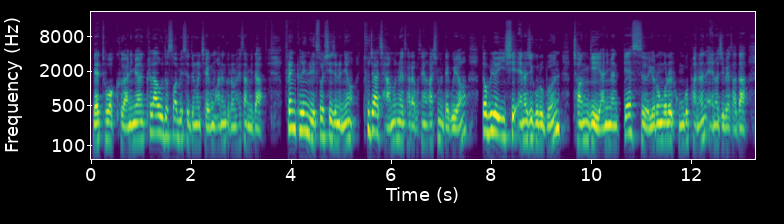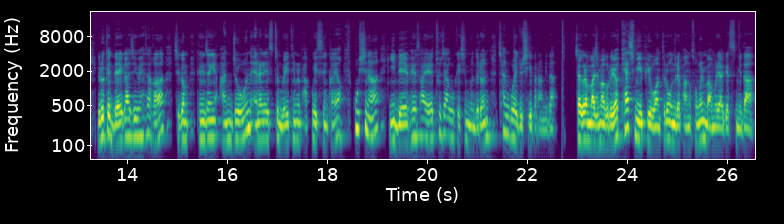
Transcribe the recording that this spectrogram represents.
네트워크 아니면 클라우드 서비스 등을 제공하는 그런 회사입니다. Franklin Resources는요. 투자 자문 회사라고 생각하시면 되고요. WEC 에너지 그룹은 전기 아니면 가스 이런 거를 공급하는 에너지 회사다. 이렇게 네 가지 회사가 지금 굉장히 안 좋은 애널리스트 레이팅을 받고 있습니다. 있으니까요. 혹시나 이 네 회사에 투자하고 계신 분들은 참고해 주시기 바랍니다. 자, 그럼 마지막으로요. Catch Me If You Want로 오늘의 방송을 마무리하겠습니다.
